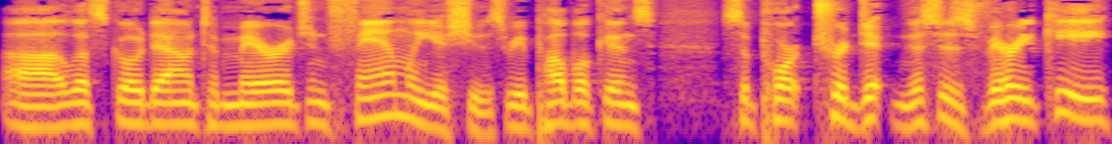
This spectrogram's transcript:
Uh, let's go down to marriage and family issues. Republicans support tradi- this is very key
